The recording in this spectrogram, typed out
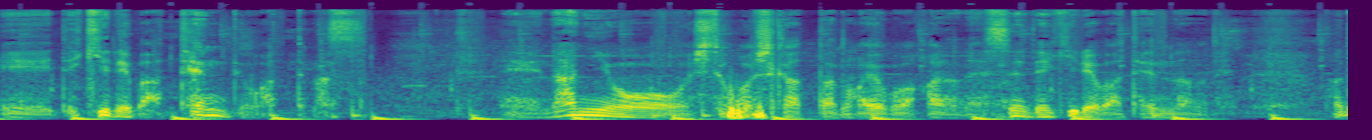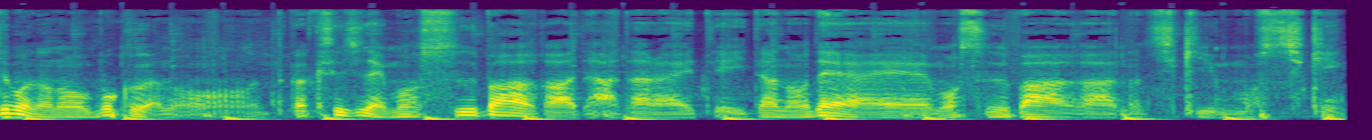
えー、できれば点で終わってます、え何をしてほしかったのかよくわからないですね。できれば点なので。でもあの僕あの学生時代モスバーガーで働いていたので、えモスバーガーのチキンモスチキン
